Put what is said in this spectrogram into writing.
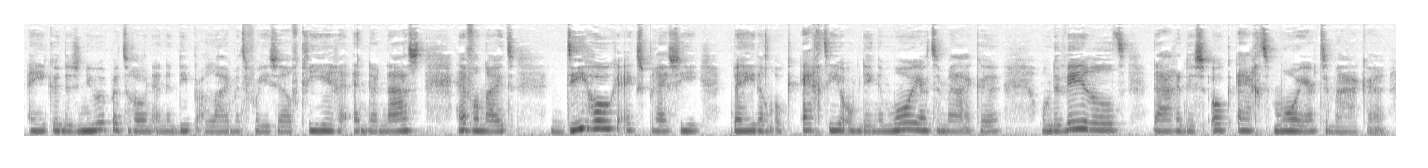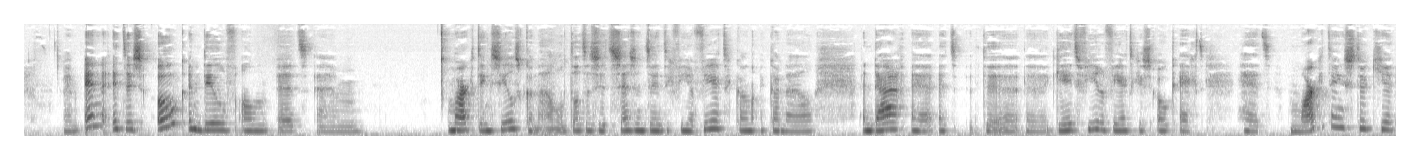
En je kunt dus nieuwe patronen en een dieper alignment voor jezelf creëren. En daarnaast vanuit die hoge expressie ben je dan ook echt hier om dingen mooier te maken. Om de wereld daarin dus ook echt mooier te maken. Um, en het is ook een deel van het um, marketing sales kanaal. Want dat is het 2644 kanaal. En daar, uh, het, de uh, gate 44 is ook echt het marketingstukje.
